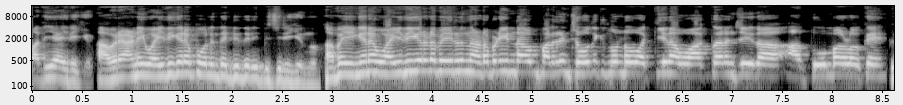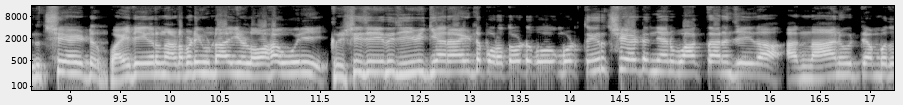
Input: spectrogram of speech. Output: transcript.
മതിയായിരിക്കും. അവരാണ് ഈ വൈദികരെ പോലും തെറ്റിദ്ധരിപ്പിച്ചിരിക്കുന്നത്. അപ്പൊ ഇങ്ങനെ വൈദികരുടെ പേരിൽ നടപടി ഉണ്ടാവും. പലരും ചോദിക്കുന്നുണ്ട് വക്കീല വാഗ്ദാനം ചെയ്ത ആ തൂമ്പകളൊക്കെ തീർച്ചയായിട്ടും വൈദികർ നടപടി ഉണ്ടായി ലോഹ ഊരി കൃഷി ചെയ്ത് ജീവിക്കാനായിട്ട് പുറത്തോട്ട് പോകുമ്പോൾ തീർച്ചയായിട്ടും ഞാൻ വാഗ്ദാനം ചെയ്ത ആ നാനൂറ്റമ്പത്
